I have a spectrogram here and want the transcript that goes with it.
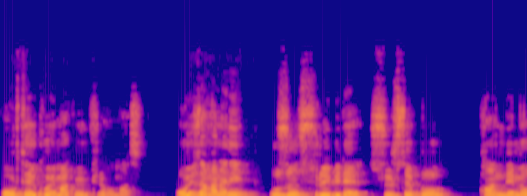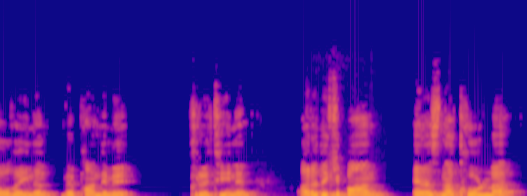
ortaya koymak mümkün olmaz. O yüzden ben hani uzun süre bile sürse bu pandemi olayının ve pandemi pratiğinin aradaki bağın en azından korla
